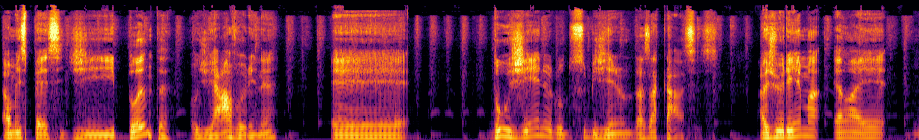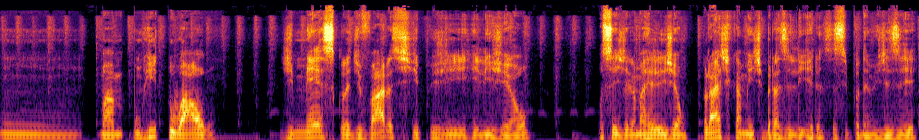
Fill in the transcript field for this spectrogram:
é uma espécie de planta ou de árvore, né? É, do gênero, do subgênero das acácias. A jurema, ela é um, uma, um ritual de mescla de vários tipos de religião, ou seja, ele é uma religião praticamente brasileira, se assim podemos dizer,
